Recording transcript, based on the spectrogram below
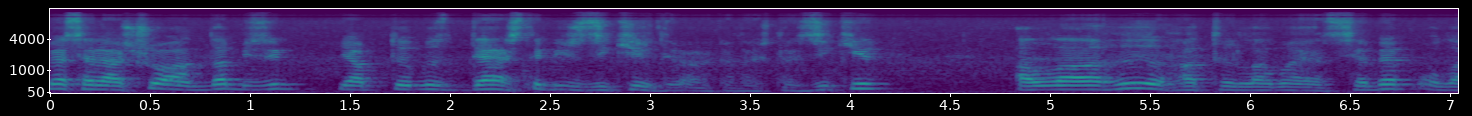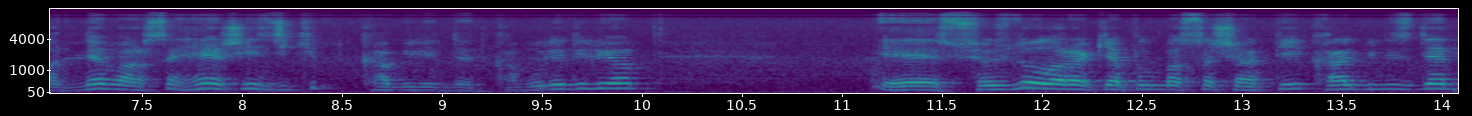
mesela şu anda bizim yaptığımız derste bir zikirdir arkadaşlar. Zikir Allah'ı hatırlamaya sebep olan ne varsa her şey zikir kabilinden kabul ediliyor. E, sözlü olarak yapılması şart değil. Kalbinizden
